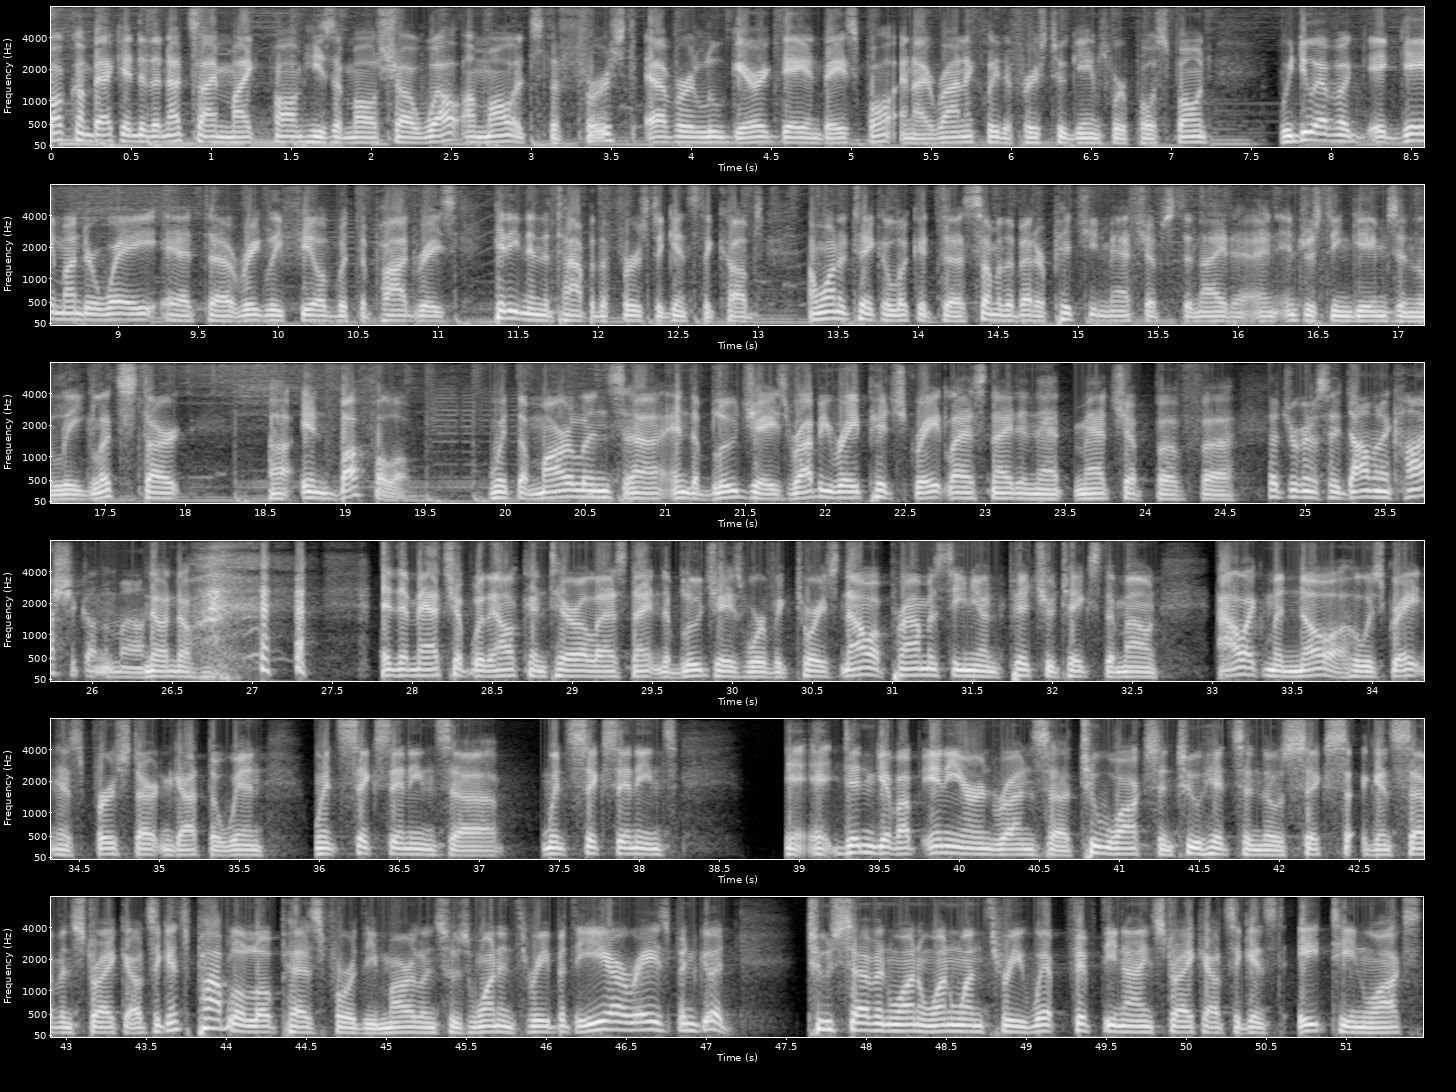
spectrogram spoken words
Welcome back into the Nuts. I'm Mike Palm. He's Amal Shah. Well, Amal, it's the first ever Lou Gehrig Day in baseball, and ironically, the first two games were postponed. We do have a, a game underway at uh, Wrigley Field with the Padres hitting in the top of the first against the Cubs. I want to take a look at uh, some of the better pitching matchups tonight and interesting games in the league. Let's start uh, in Buffalo with the Marlins uh, and the Blue Jays. Robbie Ray pitched great last night in that matchup of. Uh, I thought you were going to say Dominik Hasek on the mound. No, no. in the matchup with Alcantara last night, and the Blue Jays were victorious. Now a promising young pitcher takes the mound. Alek Manoah, who was great in his first start and got the win, went six innings. Uh, went six innings. It, didn't give up any earned runs. Uh, two walks and two hits in those six against seven strikeouts against Pablo Lopez for the Marlins, who's one and three. But the ERA has been good. two seven one one one three whip, 59 strikeouts against 18 walks.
